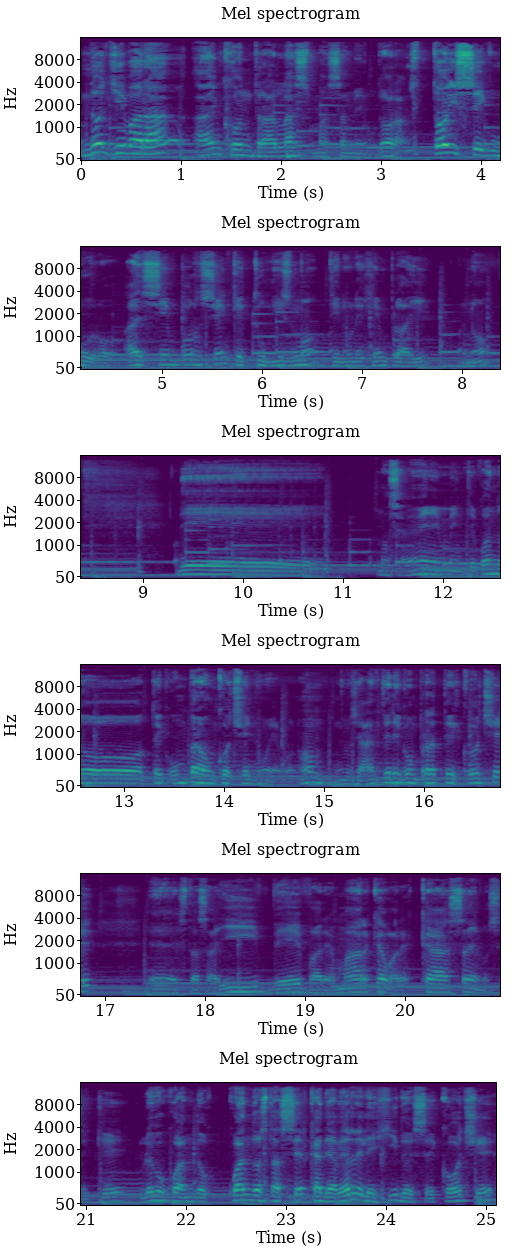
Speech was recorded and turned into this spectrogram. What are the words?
nos llevará a encontrarlas más a menudo. Ahora, estoy seguro al 100% que tú mismo tienes un ejemplo ahí, ¿no? De no sé, me viene en mente cuando te compras un coche nuevo, ¿no? O sea, antes de comprarte el coche, eh, estás ahí, ves varias marcas, varias casas, no sé qué. Luego cuando, cuando estás cerca de haber elegido ese coche,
